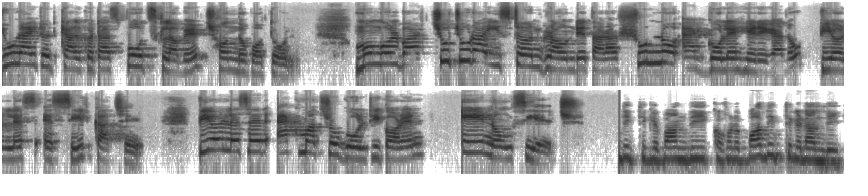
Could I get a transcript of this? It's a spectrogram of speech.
ইউনাইটেড ক্যালকাটা স্পোর্টস ক্লাবের ছন্দপতন। মঙ্গলবার চুচুড়া ইস্টার্ন গ্রাউন্ডে তারা শূন্য এক গোলে হেরে গেল পিয়ারলেস এসসির কাছে। পিয়ারলেসের একমাত্র গোলটি করেন এ নংসিয়েজ দিক থেকে বাম দিক, কখনো বাঁ দিক থেকে ডান দিক,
